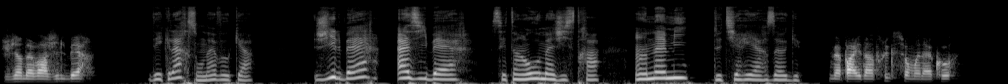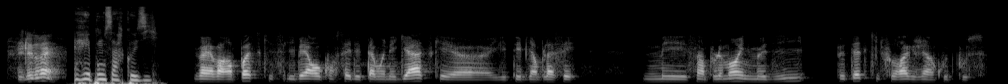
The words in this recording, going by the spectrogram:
Je viens d'avoir Gilbert. Déclare son avocat. Gilbert Azibert, c'est un haut magistrat, un ami de Thierry Herzog. Il m'a parlé d'un truc sur Monaco. Je l'aiderai. Répond Sarkozy. Il va y avoir un poste qui se libère au Conseil d'État monégasque et euh, il était bien placé. Mais simplement, il me dit peut-être qu'il faudra que j'ai un coup de pouce.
